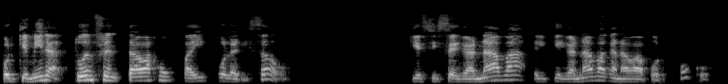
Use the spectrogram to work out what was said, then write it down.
Porque mira, tú enfrentabas a un país polarizado, que si se ganaba, el que ganaba ganaba por poco.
